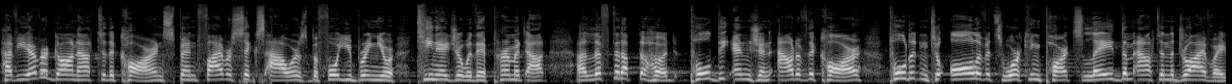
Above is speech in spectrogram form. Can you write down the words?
have you ever gone out to the car and spent five or six hours before you bring your teenager with their permit out, uh, lifted up the hood, pulled the engine out of the car, pulled it into all of its working parts, laid them out in the driveway,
